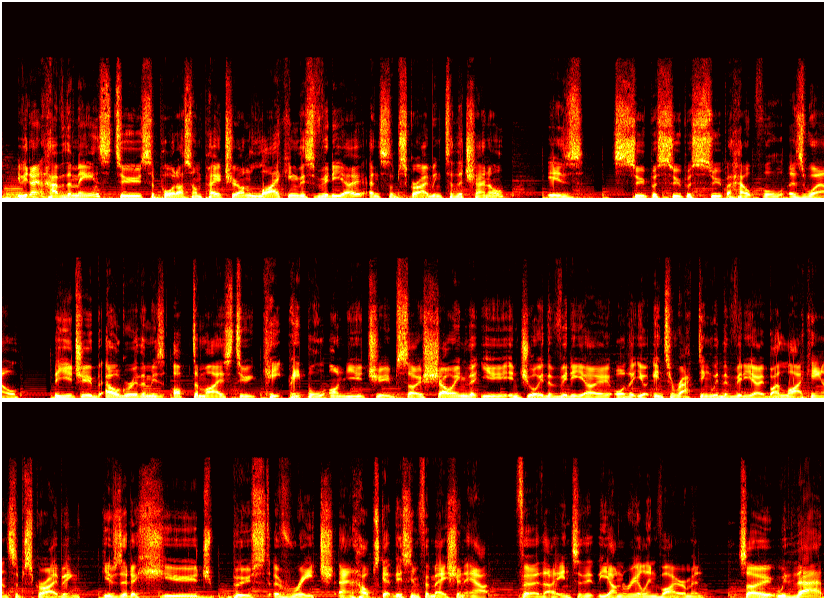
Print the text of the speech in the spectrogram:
If you don't have the means to support us on Patreon, liking this video and subscribing to the channel is super, super, super helpful as well. The YouTube algorithm is optimized to keep people on YouTube, so showing that you enjoy the video or that you're interacting with the video by liking and subscribing gives it a huge boost of reach and helps get this information out further into the, the Unreal environment. So with that,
